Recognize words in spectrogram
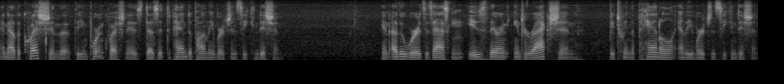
And now the question, the, the important question is, does it depend upon the emergency condition? In other words, it's asking, is there an interaction between the panel and the emergency condition?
